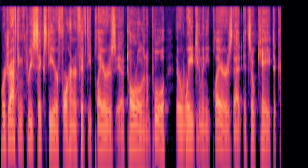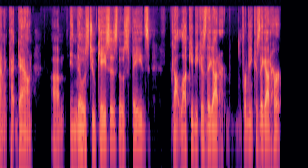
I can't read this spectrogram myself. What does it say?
we're drafting 360 or 450 players uh, total in a pool. There are way too many players that it's okay to kind of cut down. Um, in those two cases those fades got lucky because they got for me because they got hurt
